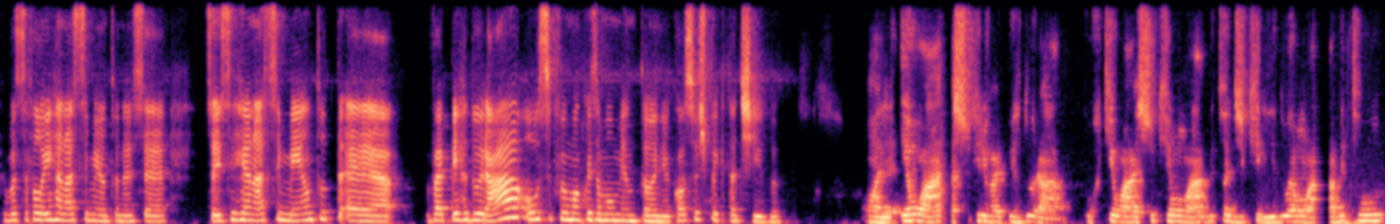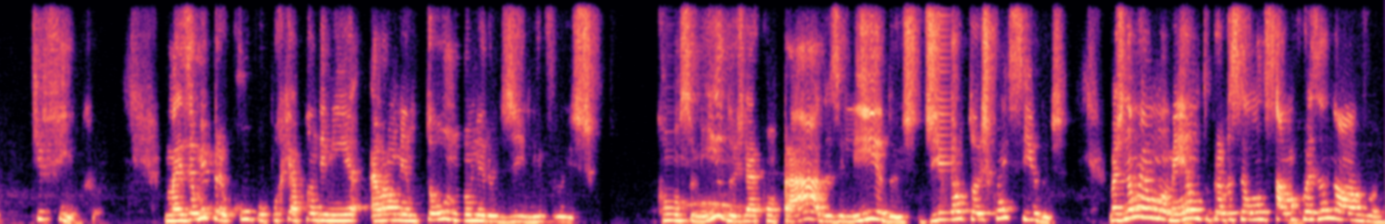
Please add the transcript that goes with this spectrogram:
Que você falou em renascimento, né? Se, é, se esse renascimento é, vai perdurar ou se foi uma coisa momentânea? Qual a sua expectativa? Olha, eu acho que ele vai perdurar, porque eu acho que um hábito adquirido é um hábito que fica. Mas eu me preocupo porque a pandemia ela aumentou o número de livros consumidos, né, comprados e lidos de autores conhecidos. Mas não é o momento para você lançar uma coisa nova.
